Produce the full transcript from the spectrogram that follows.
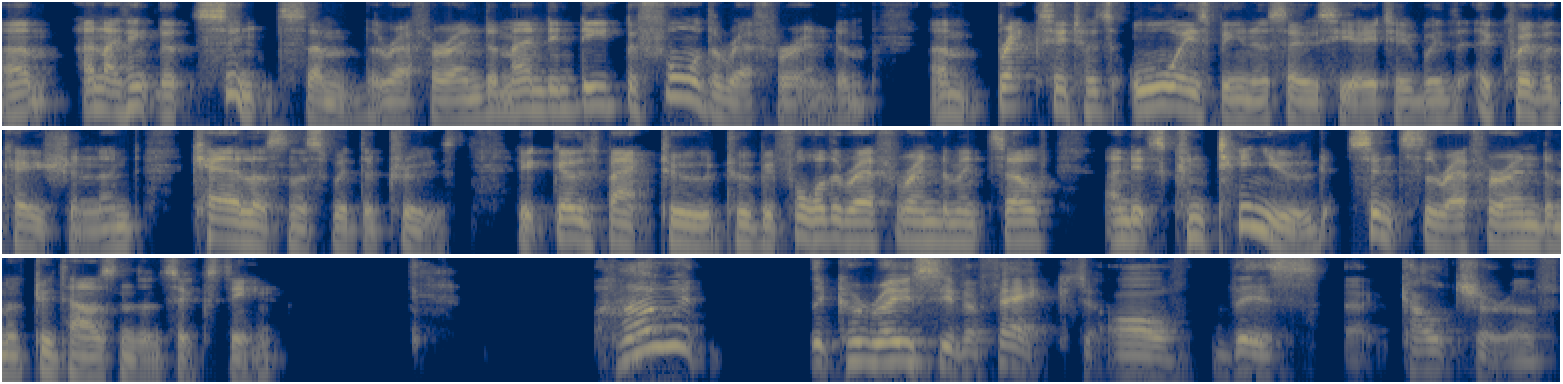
Um, and I think that since um, the referendum, and indeed before the referendum, um, Brexit has always been associated with equivocation and carelessness with the truth. It goes back to, to before the referendum itself, and it's continued since the referendum of 2016. How would the corrosive effect of this uh, culture of,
